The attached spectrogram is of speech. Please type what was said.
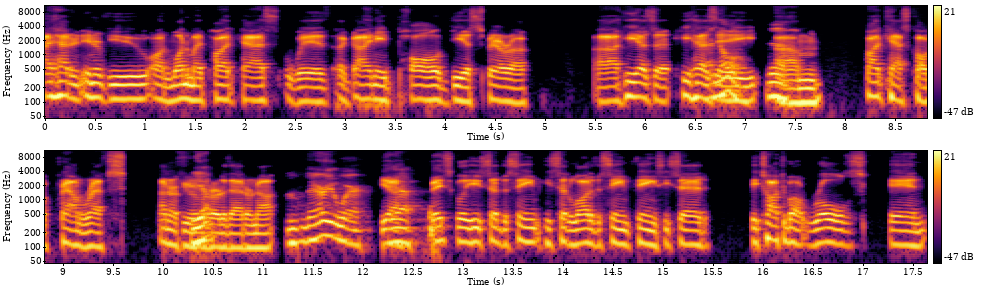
I had an interview on one of my podcasts with a guy named Paul Diaspera. Uh, he has a he has a yeah. um, podcast called Crown Refs. I don't know if you've ever yep. heard of that or not. I'm very aware. Yeah. yeah. Basically, he said the same. He said a lot of the same things. He said he talked about roles and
